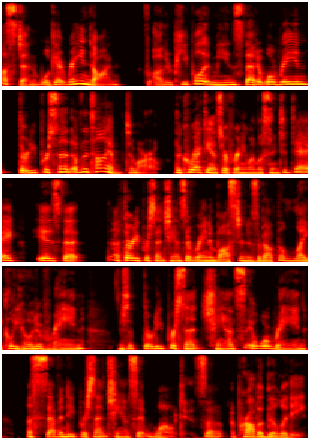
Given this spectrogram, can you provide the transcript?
Boston will get rained on. For other people, it means that it will rain 30% of the time tomorrow. The correct answer for anyone listening today is that a 30% chance of rain in Boston is about the likelihood of rain. There's a 30% chance it will rain, a 70% chance it won't. It's a, a probability.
